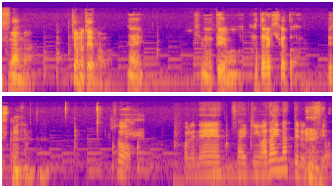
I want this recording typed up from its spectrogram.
す。うん、まあまあ、今日のテーマは？はい。今日のテーマは働き方ですか、うんうんそう。これね、最近話題になってるんですよ。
